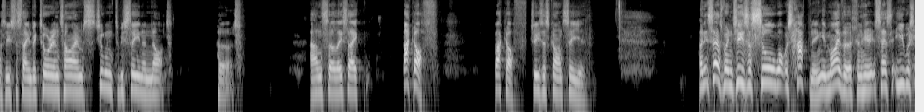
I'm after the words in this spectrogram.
as we used to say in Victorian times, children to be seen and not heard. And so they say, back off. Back off. Jesus can't see you. And it says when Jesus saw what was happening, in my version here, it says he was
